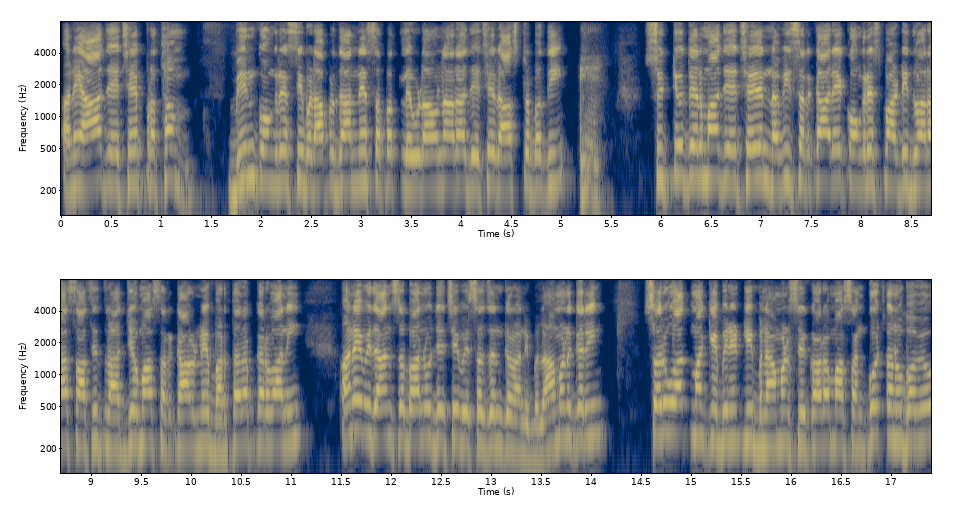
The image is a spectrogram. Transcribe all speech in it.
અને આ જે છે, પ્રથમ બિન કોંગ્રેસી વડાપ્રધાનને શપથ લેવડાવનારા જે છે, રાષ્ટ્રપતિ સિત્યોતેરમાં જે છે, નવી સરકારે કોંગ્રેસ પાર્ટી દ્વારા શાસિત રાજ્યોમાં સરકારોને બરતરફ કરવાની અને વિધાનસભાનું જે છે, વિસર્જન કરવાની ભલામણ કરી. શરૂઆતમાં કેબિનેટની ભલામણ સ્વીકારવામાં સંકોચ અનુભવ્યો,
